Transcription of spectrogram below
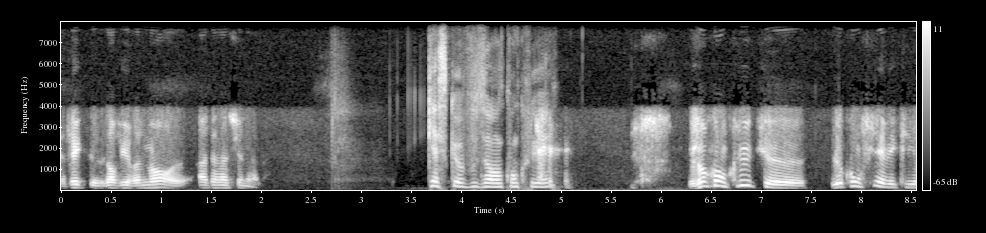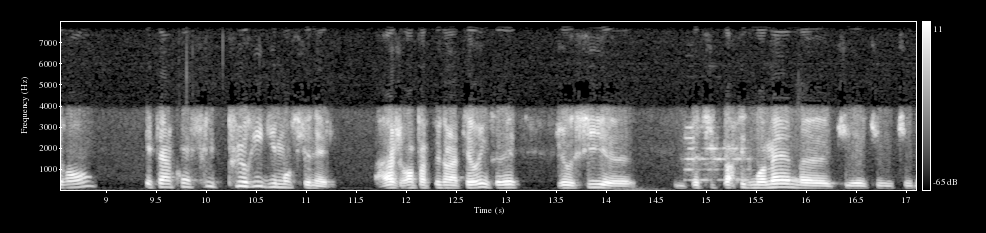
avec l'environnement international. Qu'est-ce que vous en concluez? J'en conclus que le conflit avec l'Iran est un conflit pluridimensionnel. Ah, je rentre un peu dans la théorie, vous savez, j'ai aussi euh, une petite partie de moi-même euh, qui, est, qui, qui,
